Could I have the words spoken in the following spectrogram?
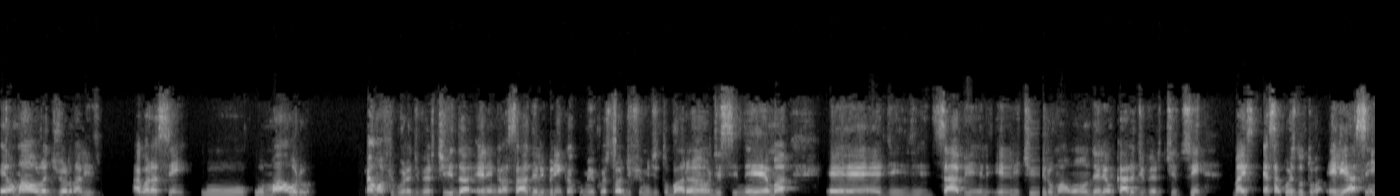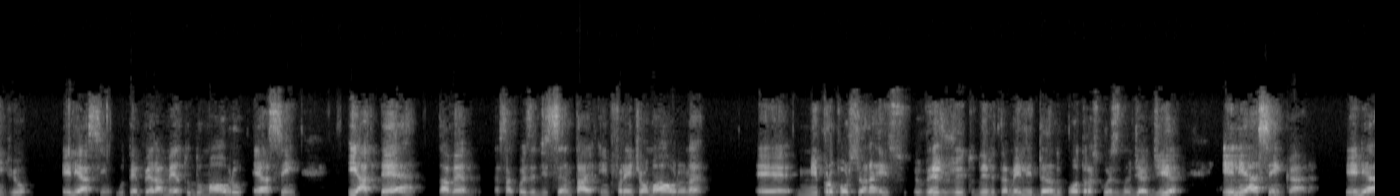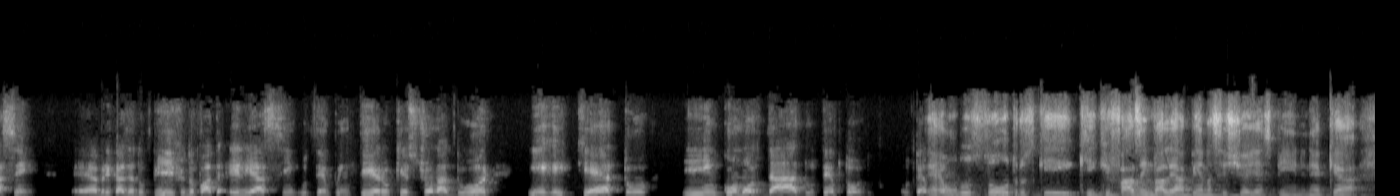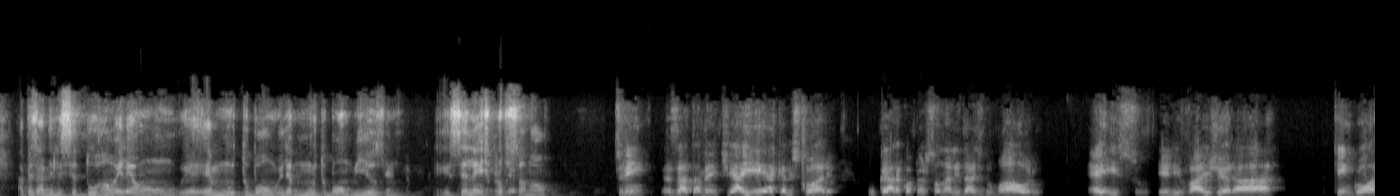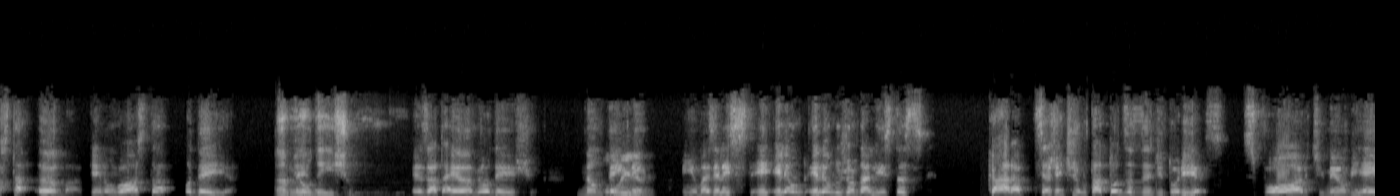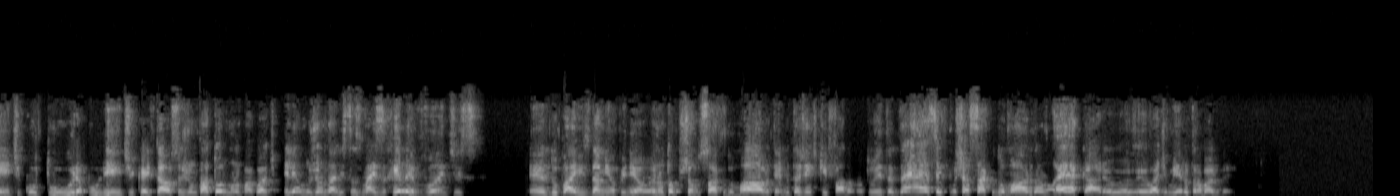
é uma aula de jornalismo. Agora sim, o, o Mauro é uma figura divertida, ele é engraçado, ele brinca comigo com a história de filme de tubarão, de cinema, é, de, de, sabe, ele, ele, tira uma onda, ele é um cara divertido, sim, mas essa coisa do tubarão, ele é assim, viu? Ele é assim, o temperamento do Mauro é assim. E até, tá vendo, essa coisa de sentar em frente ao Mauro, né, é, me proporciona isso. Eu vejo o jeito dele também lidando com outras coisas no dia a dia, ele é assim, cara, ele é assim. É a brincadeira do pife, do paté, ele é assim o tempo inteiro, questionador, irrequieto e incomodado o tempo todo. O tempo é todo. um dos outros que, que, que, fazem valer a pena assistir a ESPN, né? Porque a, apesar dele ser turrão, ele é um é, é muito bom, ele é muito bom mesmo. Excelente profissional. Sim, exatamente. E aí é aquela história. O cara com a personalidade do Mauro é isso. Ele vai gerar. Quem gosta, ama. Quem não gosta, odeia. Ame ou deixo. Exato, é ame ou deixo. Não tem nem mas ele é, ele, é um, ele é um dos jornalistas. Cara, se a gente juntar todas as editorias, esporte, meio ambiente, cultura, política e tal, se juntar todo mundo no pacote, ele é um dos jornalistas mais relevantes é, do país, na minha opinião. Eu não estou puxando o saco do Mauro, tem muita gente que fala no Twitter, é, você puxa saco do Mauro. Não, não é, cara, eu, eu, eu admiro o trabalho dele.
